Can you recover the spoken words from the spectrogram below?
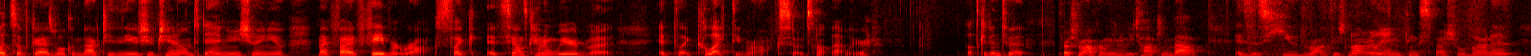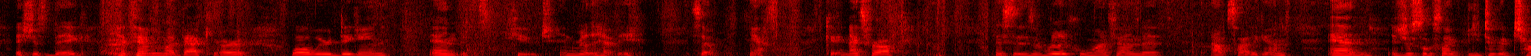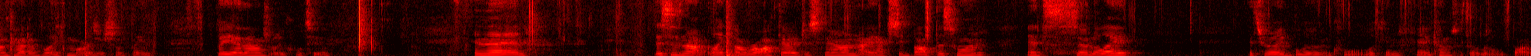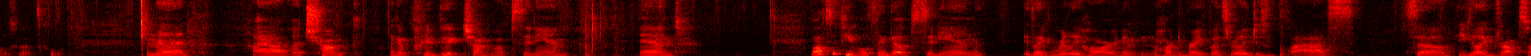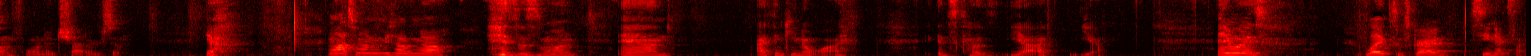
What's up guys, welcome back to the YouTube channel and today I'm going to be showing you my five favorite rocks. Like, it sounds kind of weird, but it's like collecting rocks, so it's not that weird. Let's get into it. The first rock I'm going to be talking about is this huge rock. There's not really anything special about it, it's just big. I found it in my backyard while we were digging, and it's huge and really heavy. So, yeah. Okay, next rock. This is a really cool one. I found it outside again. And it just looks like he took a chunk out of like Mars or something. But yeah, that one's really cool too. And then this is not like a rock that I just found. I actually bought this one. It's sodalite. It's really blue and cool looking. And it comes with a little bottle, so that's cool. And then I have a chunk, like a pretty big chunk of obsidian. And lots of people think that obsidian it's like really hard and hard to break, but it's really just glass. So you can like drop this on the floor and it would shatter. So yeah. And last one I'm gonna be talking about is this one, and I think you know why. It's cause yeah, yeah. Anyways, like, subscribe. See you next time.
